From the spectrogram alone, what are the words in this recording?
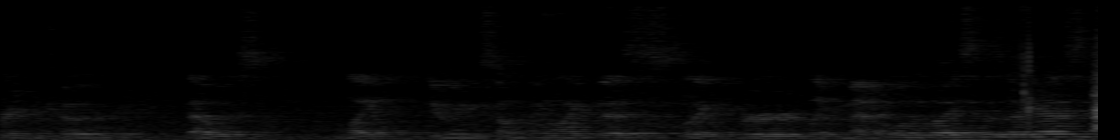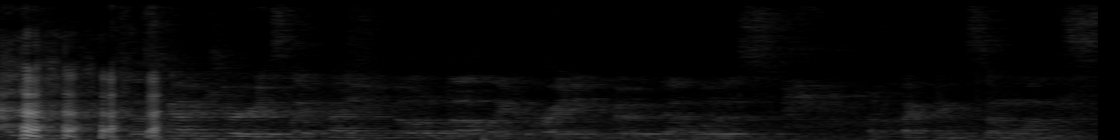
written code that was like doing something like this, like for like medical devices, I guess. Kind of curious like how you felt about like writing code that was affecting someone's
